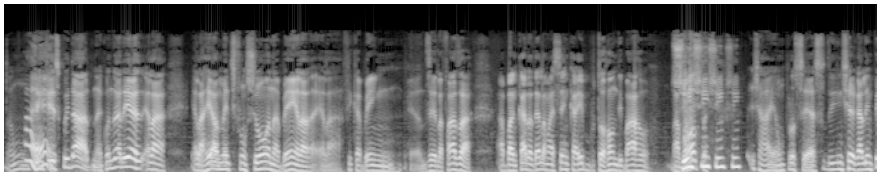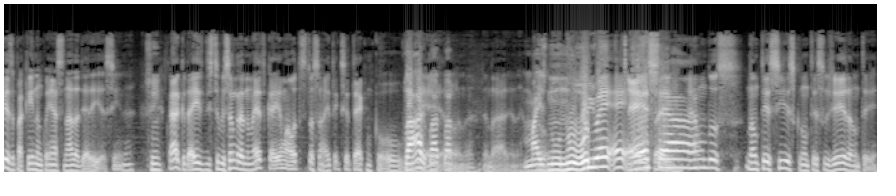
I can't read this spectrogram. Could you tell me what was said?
Então Ah, tem é? que ter esse cuidado, né? Quando a areia, ela, ela realmente funciona bem, ela, ela fica bem, eh, vamos dizer, ela faz a, a bancada dela, mas sem cair torrão de barro na sim, volta, sim, sim, sim, já é um processo de enxergar a limpeza, para quem não conhece nada de areia, assim, né? sim. Claro que daí distribuição granométrica aí é uma outra situação. Aí tem que ser técnico ou Claro, engenheiro, claro, claro. né, dentro da área, né? Mas Ou- no, no olho é, é- é essa é a. É um dos. Não ter cisco, não ter sujeira, não ter.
